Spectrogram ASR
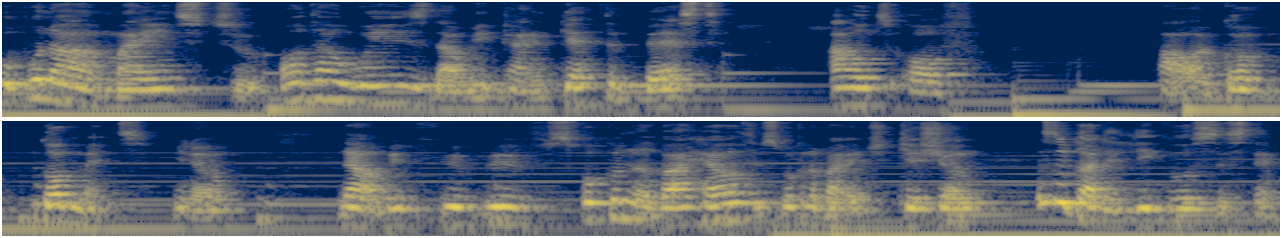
open our minds to other ways that we can get the best out of our gov- government. You know, now we've, we've, we've spoken about health, we've spoken about education. Let's look at the legal system.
